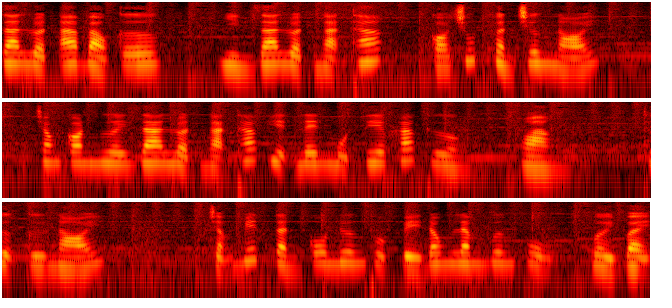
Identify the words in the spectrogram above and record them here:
Gia luật A Bảo Cơ, nhìn gia luật ngạn thác, có chút khẩn trương nói. Trong con ngươi gia luật ngạn thác hiện lên một tia khác thường. Hoàng, thượng cứ nói. Chấm biết tần cô nương thuộc về Đông Lâm Vương Phủ, bởi vậy,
